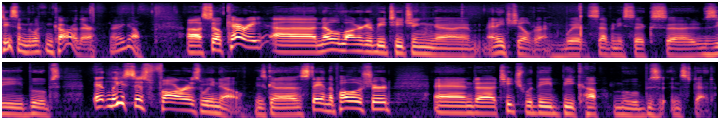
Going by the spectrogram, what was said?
Decent looking car there. There you go. Uh, so Carrie, uh, no longer going to be teaching uh, any children with 76 uh, Z boobs, at least as far as we know. He's going to stay in the polo shirt and uh, teach with the B cup moobs instead.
